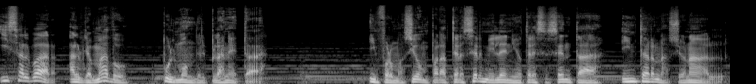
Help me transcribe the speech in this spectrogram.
y salvar al llamado pulmón del planeta. Información para Tercer Milenio 360 Internacional.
